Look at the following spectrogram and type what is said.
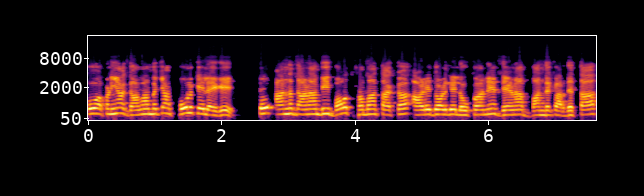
ਉਹ ਆਪਣੀਆਂ ਗਾਵਾਂ ਮੱਝਾਂ ਖੋਲ ਕੇ ਲੈ ਗਏ ਤੇ ਅੰਨ ਦਾਣਾ ਵੀ ਬਹੁਤ ਸਮਾਂ ਤੱਕ ਆਲੇ ਦੁਆਲੇ ਦੇ ਲੋਕਾਂ ਨੇ ਦੇਣਾ ਬੰਦ ਕਰ ਦਿੱਤਾ।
